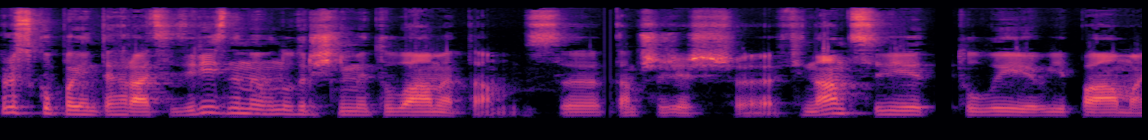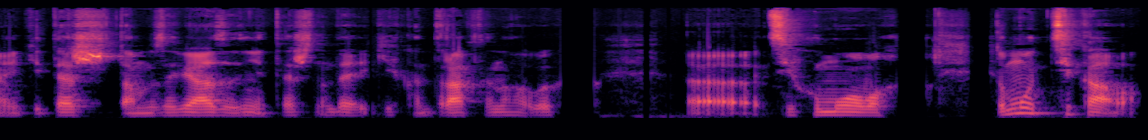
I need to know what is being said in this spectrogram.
Плюс купа інтеграції з різними внутрішніми тулами, там з там ще ж фінансові тули віпама, які теж там зав'язані теж на деяких контрактингових е, цих умовах. Тому цікаво.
